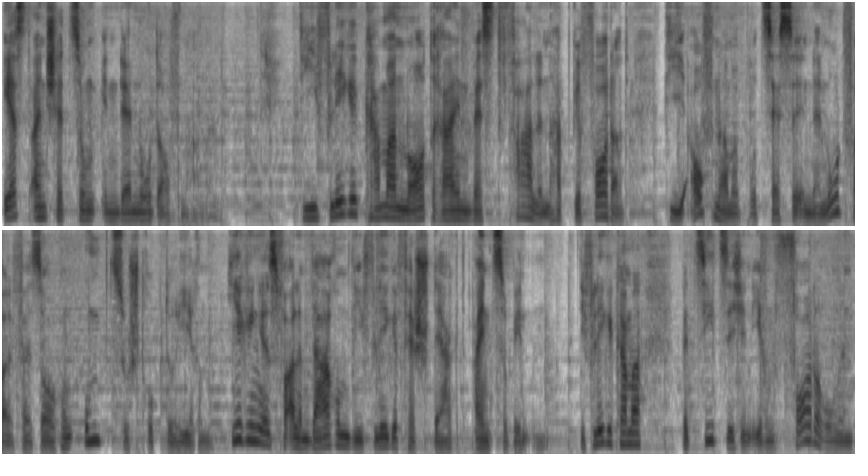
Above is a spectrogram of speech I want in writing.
Ersteinschätzung in der Notaufnahme. Die Pflegekammer Nordrhein-Westfalen hat gefordert, die Aufnahmeprozesse in der Notfallversorgung umzustrukturieren. Hier ginge es vor allem darum, die Pflege verstärkt einzubinden. Die Pflegekammer bezieht sich in ihren Forderungen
